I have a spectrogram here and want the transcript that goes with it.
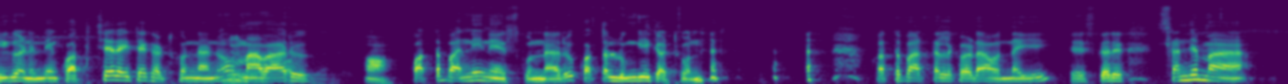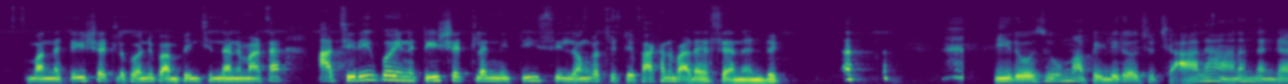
ఇగోండి నేను కొత్త చీర అయితే కట్టుకున్నాను. మా వారు కొత్త బన్నీ వేసుకున్నారు కొత్త లుంగీ కట్టుకున్నారు. కొత్త బట్టలు కూడా ఉన్నాయి వేసుకోరు. సంజయ్ మా మొన్న టీ షర్ట్లు కొని పంపించిందనమాట ఆ చిరిగిపోయిన టీ షర్ట్లన్నీ తీసి లొంగ చుట్టి పక్కన పడేసానండి. ఈరోజు మా పెళ్ళి రోజు చాలా ఆనందంగా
